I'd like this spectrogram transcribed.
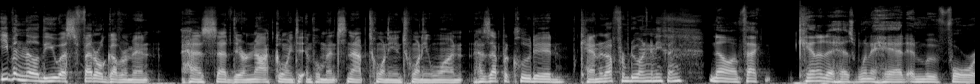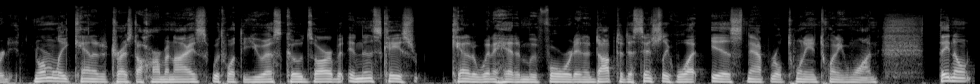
even though the U.S. federal government has said they're not going to implement SNAP 20 and 21. Has that precluded Canada from doing anything? No, in fact, Canada has went ahead and moved forward. Normally, Canada tries to harmonize with what the U.S. codes are, but in this case, Canada went ahead and moved forward and adopted essentially what is SNAP Rule 20 and 21. They don't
